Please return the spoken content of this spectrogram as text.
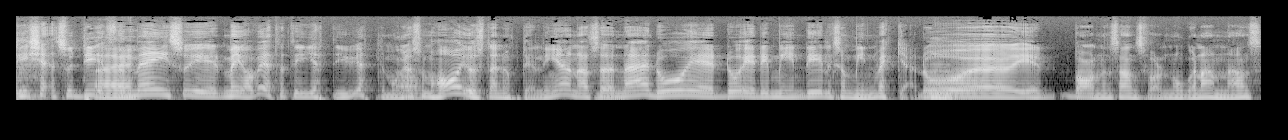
Det känns, så det, för Nej. mig så är, men jag vet att det är, jätte, det är jättemånga som har just den uppdelningen. Alltså, Mm. nej, då är, då är det min, det är liksom min vecka. Då eh, är barnens ansvar någon annans.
